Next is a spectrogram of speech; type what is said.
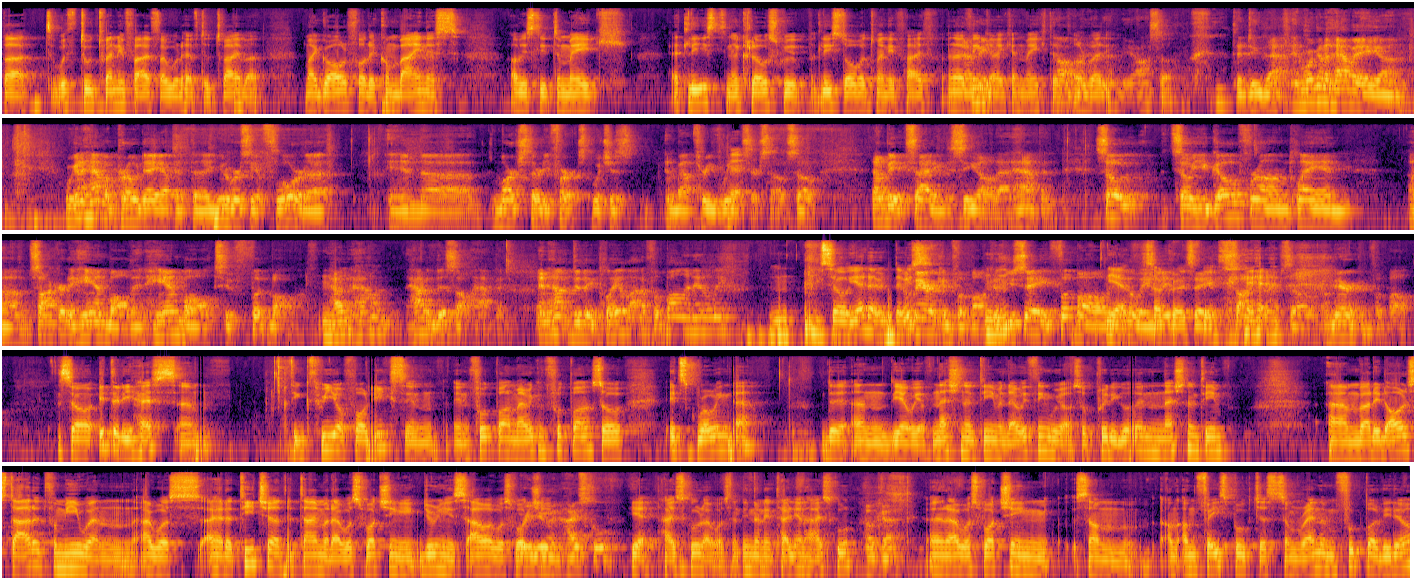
but with 225 I would have to try. But my goal for the combine is obviously to make at least in a close grip at least over 25, and I That'd think be- I can make that Oh, man, already. That'd be awesome to do that. And we're going to have a um, we're going to have a pro day up at the University of Florida in uh, March 31st, which is in about three weeks Yeah. or so. So that'll be exciting to see all that happen. So so you go from playing um, soccer to handball, then handball to football. Mm-hmm. How, how how did this all happen? And how do they play a lot of football in Italy? So yeah, there, there is American football, because you say football in Yeah, Italy, soccer they is say soccer. so American football. So Italy has, um, think, three or four leagues in, in football, American football. So it's growing there. The, and yeah, we have national team and everything. We're also pretty good in the national team. Um, but it all started for me when I was I had a teacher at the time, and I was watching during his hour. I was Were watching. you in high school? yeah, high school. I was in, in an Italian high school Okay. and I was watching some on, on Facebook just some random football video,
